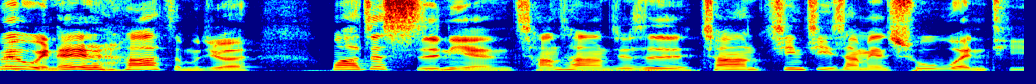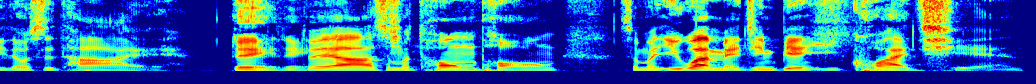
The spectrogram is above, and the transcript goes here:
因为委内瑞拉怎么觉得哇，这十年常常就是常常经济上面出问题都是他哎，对对对啊，什么通膨，什么一万美金变一块钱，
